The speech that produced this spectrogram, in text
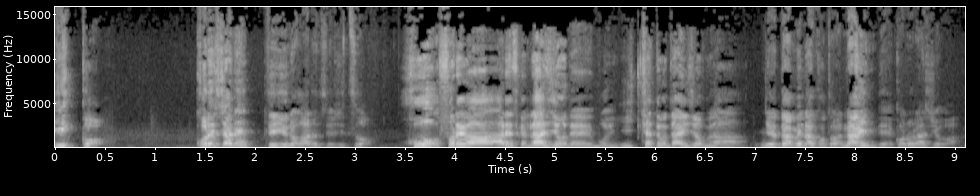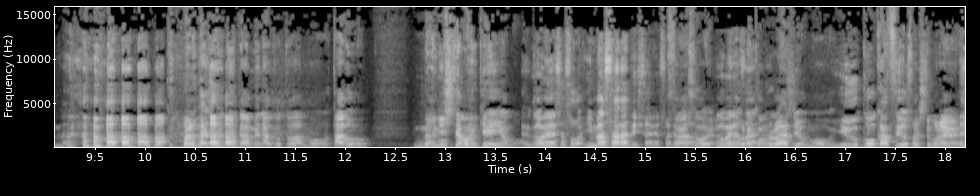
一個。これじゃね？っていうのがあるんですよ実は。ほうそれはあれですか？ラジオでもう言っちゃっても大丈夫な。いやダメなことはないんでこのラジオは。まあまあまあこのラジオでダメなことはもう多分何してもいけんよもう。ごめんなさいそう今更でしたねそれは。そりゃそうや。ごめんなさい。俺このラジオもう有効活用させてもらうよか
